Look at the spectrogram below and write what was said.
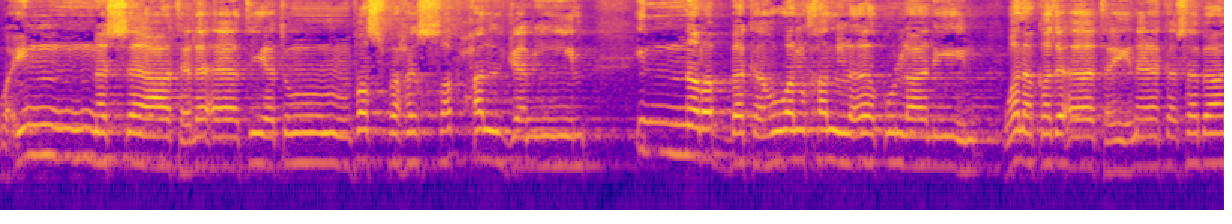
وإن الساعة لآتية فاصفح الصفح الجميل. إن ربك هو الخلاق العليم. ولقد آتيناك سبعا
